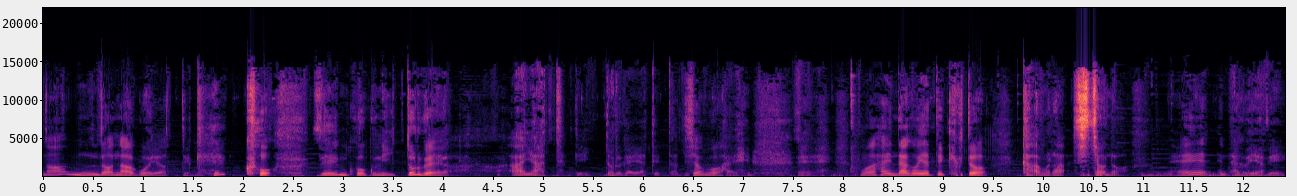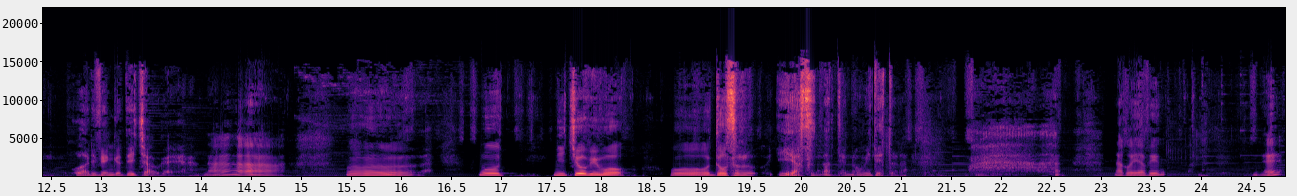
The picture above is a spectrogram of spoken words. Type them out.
なんだ名古屋って結構全国に行っとるがや。あ、やってって言っとるがやってったでしょもうはい。えー、もうはい、名古屋って聞くと、河村市長のね、名古屋弁、終わり弁が出ちゃうがや。なあ。うん。もう、日曜日も、おどうする家康なんてのを見てたら、まあ、名古屋弁、ね、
